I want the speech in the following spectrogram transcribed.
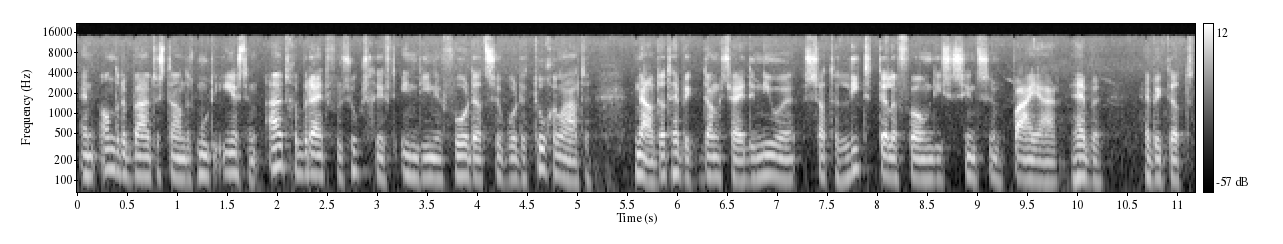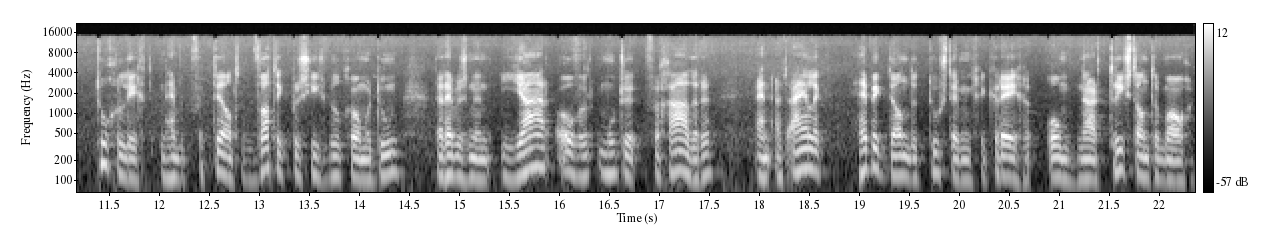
En andere buitenstaanders moeten eerst een uitgebreid verzoekschrift indienen... voordat ze worden toegelaten. Nou, dat heb ik dankzij de nieuwe satelliettelefoon... die ze sinds een paar jaar hebben, heb ik dat toegelicht... en heb ik verteld wat ik precies wil komen doen. Daar hebben ze een jaar over moeten vergaderen. En uiteindelijk heb ik dan de toestemming gekregen om naar Tristan te mogen.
